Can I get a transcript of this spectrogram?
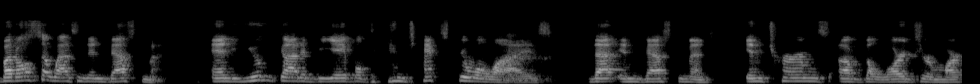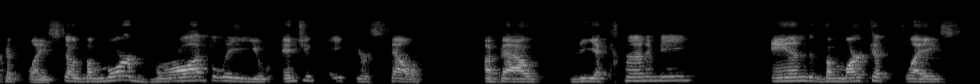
but also as an investment. And you've got to be able to contextualize that investment in terms of the larger marketplace. So the more broadly you educate yourself about the economy and the marketplace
